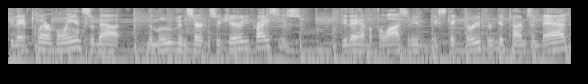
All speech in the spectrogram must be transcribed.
Do they have clairvoyance about the move in certain security prices? Do they have a philosophy that they stick through through good times and bad?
